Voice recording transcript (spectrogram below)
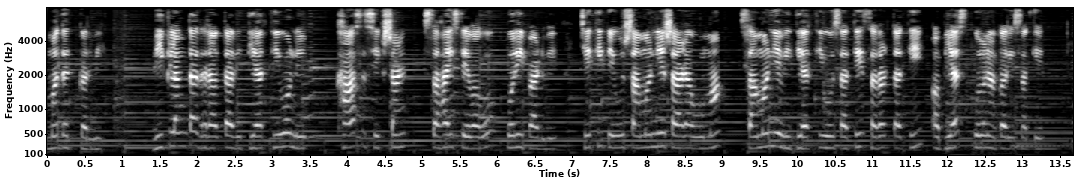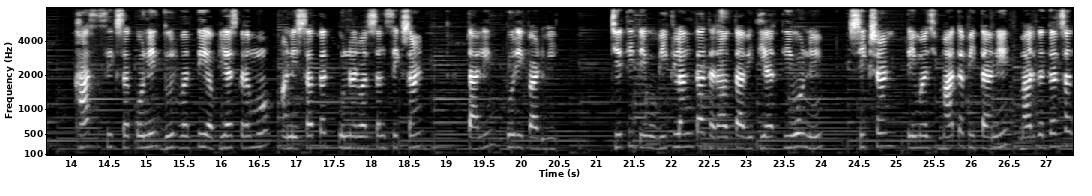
મદદ કરવી. વિકલાંગતા ધરાવતા વિદ્યાર્થીઓને ખાસ શિક્ષણ સહાય સેવાઓ પૂરી પાડવી, જેથી તેઓ સામાન્ય શાળાઓમાં સામાન્ય વિદ્યાર્થીઓ સાથે સરળતાથી અભ્યાસ પૂર્ણ કરી શકે. ખાસ શિક્ષકોને દૂરવર્તી અભ્યાસક્રમો અને સતત પુનર્વસન શિક્ષણ, તાલીમ પૂરી પાડવી, જેથી તેઓ વિકલાંગતા ધરાવતા વિદ્યાર્થીઓને શિક્ષણ તેમજ માતા પિતાને માર્ગદર્શન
